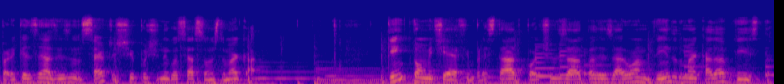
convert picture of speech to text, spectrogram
para que eles realizem certos tipos de negociações do mercado. Quem toma ETF emprestado pode utilizá-lo para realizar uma venda do mercado à vista,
